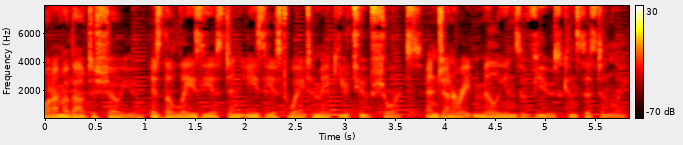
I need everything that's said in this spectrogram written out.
What I'm about to show you is the laziest and easiest way to make YouTube shorts and generate millions of views consistently.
